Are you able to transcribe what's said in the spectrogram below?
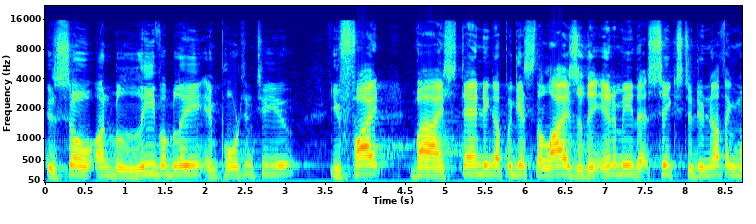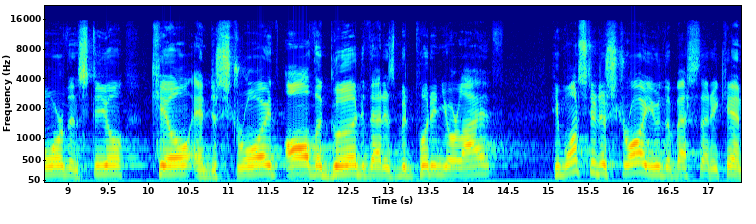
is so unbelievably important to you. You fight by standing up against the lies of the enemy that seeks to do nothing more than steal, kill, and destroy all the good that has been put in your life. He wants to destroy you the best that he can.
